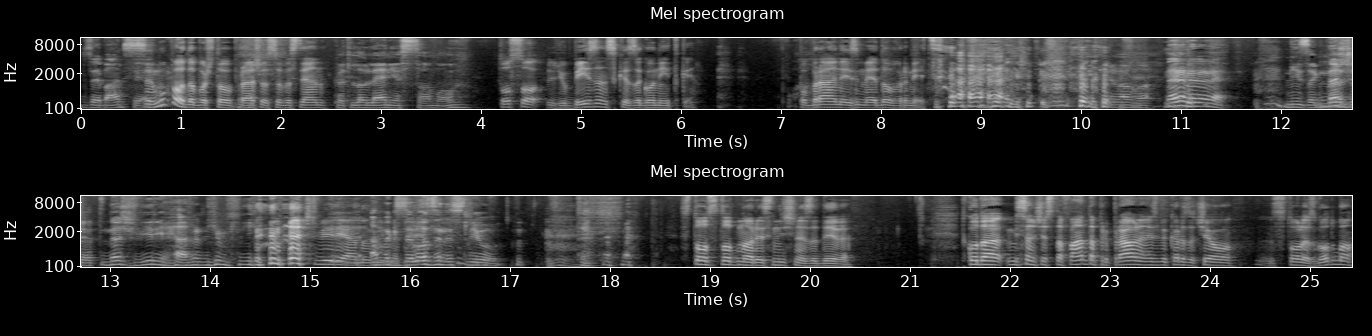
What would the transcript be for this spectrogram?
zabancije? Sem upal, da boš to vprašal, Sebastian. Kot lovljenje samov. To so ljubezenske zagonetke, pobrane iz medov vrnet. Ne, ne, ne, ne. ne. nizek Naš, naš vir je anonimni, Naš vir je anonim. ampak zelo zanesljiv. stotstotno resnične zadeve. Tako da, mislim, če sta fanta pripravljena, jaz bi kar začel s tole zgodbo.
